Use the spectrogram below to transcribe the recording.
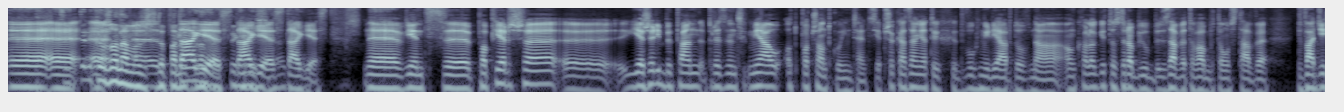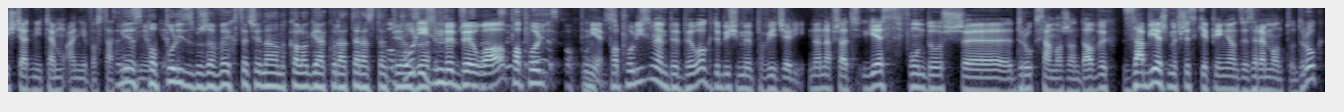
E, e, Tylko żona może się do pana Tak jest, tak tygrysie, jest, tak? tak jest. Więc e, po pierwsze, e, jeżeli by pan prezydent miał od początku intencję przekazania tych dwóch miliardów na onkologię, to zrobiłby, zawetowałby tą ustawę 20 dni temu, a nie w To ostatnim nie jest populizm, że wy chcecie na onkologię akurat teraz te pieniądze... Populizm by było? To popul... populizm. nie, populizmem by było, gdybyśmy powiedzieli, no na przykład jest fundusz dróg samorządowych, zabierzmy wszystkie pieniądze z remontu dróg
